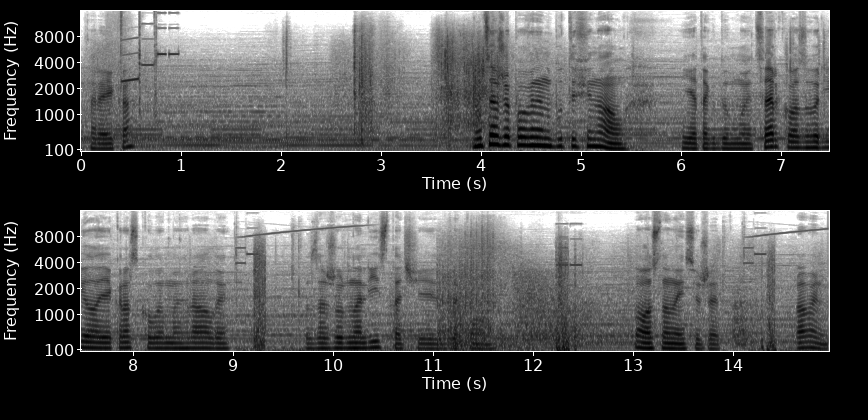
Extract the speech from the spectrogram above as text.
Батарейка. Ну це вже повинен бути фінал. Я так думаю. Церква згоріла якраз коли ми грали за журналіста чи за кого. Ну, основний сюжет. Правильно?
